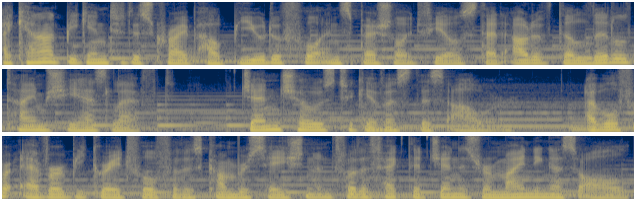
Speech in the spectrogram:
I cannot begin to describe how beautiful and special it feels that out of the little time she has left, Jenn chose to give us this hour. I will forever be grateful for this conversation and for the fact that Jenn is reminding us all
